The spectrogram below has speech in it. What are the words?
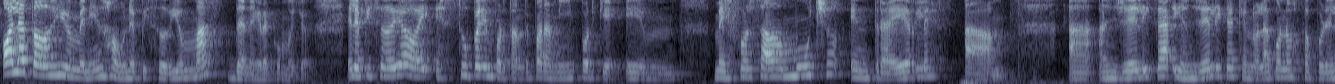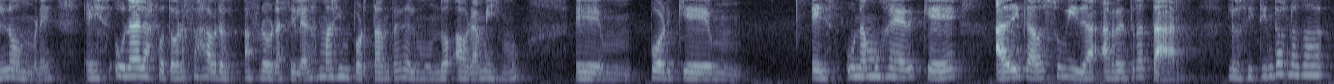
Hola a todos y bienvenidos a un episodio más de Negra como yo. El episodio de hoy es súper importante para mí porque em, me he esforzado mucho en traerles a, Angélica y Angélica, que no la conozca por el nombre, es una de las fotógrafas afro-brasileras más importantes del mundo ahora mismo em, porque em, es una mujer que ha dedicado su vida a retratar los distintos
